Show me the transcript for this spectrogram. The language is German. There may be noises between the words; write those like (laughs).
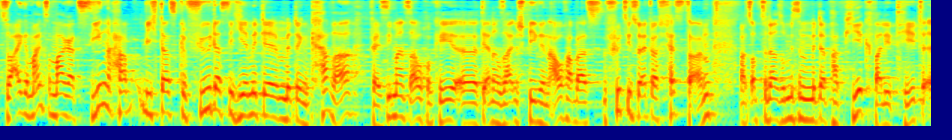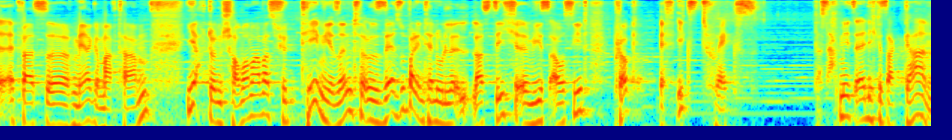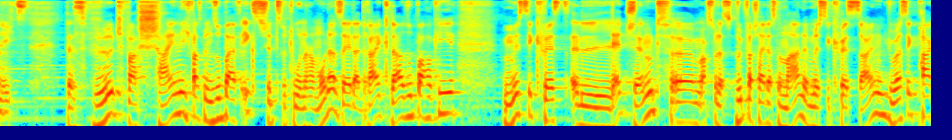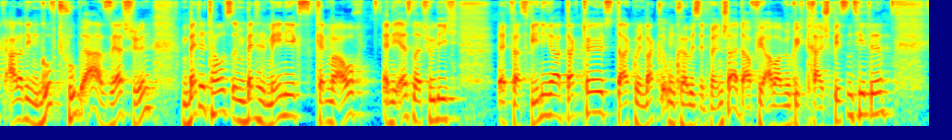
So allgemein zum Magazin habe ich das Gefühl, dass sie hier mit dem, mit dem Cover, vielleicht sieht man es auch, okay, äh, die anderen Seiten spiegeln auch, aber es fühlt sich so etwas fester an, als ob sie da so ein bisschen mit der Papierqualität äh, etwas äh, mehr gemacht haben. Ja, dann schauen wir mal, was für Themen hier sind. Sehr Super Nintendo-lastig, wie es aussieht. Proc FX Tracks. Das sagt mir jetzt ehrlich gesagt gar nichts. Das wird wahrscheinlich was mit dem Super FX-Chip zu tun haben, oder? Zelda 3, klar, Super Hockey. Mystic Quest Legend, ähm, achso, das wird wahrscheinlich das normale Mystic Quest sein. Jurassic Park allerdings Goof Troop, ah, sehr schön. Battletoads und Battle Maniacs kennen wir auch. NES natürlich etwas weniger. DuckTales, Dark Green Luck und Kirby's Adventure, dafür aber wirklich drei Spitzentitel.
